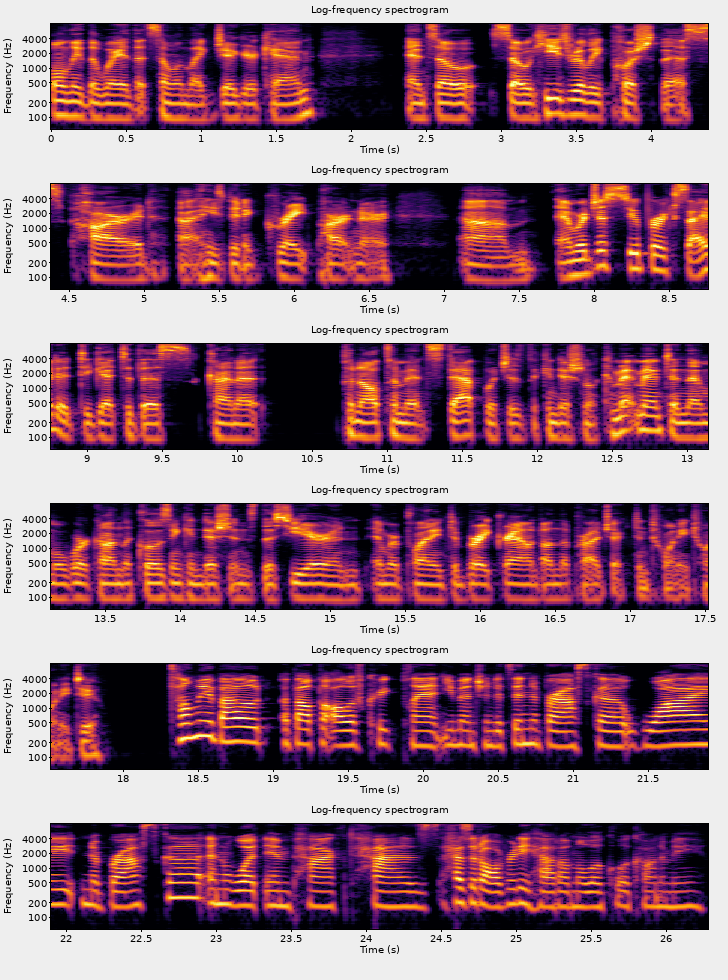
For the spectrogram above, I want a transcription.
only the way that someone like Jigar can. And so, so he's really pushed this hard. Uh, he's been a great partner, um, and we're just super excited to get to this kind of penultimate step, which is the conditional commitment, and then we'll work on the closing conditions this year, and, and we're planning to break ground on the project in 2022. Tell me about about the Olive Creek plant. You mentioned it's in Nebraska. Why Nebraska, and what impact has has it already had on the local economy?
